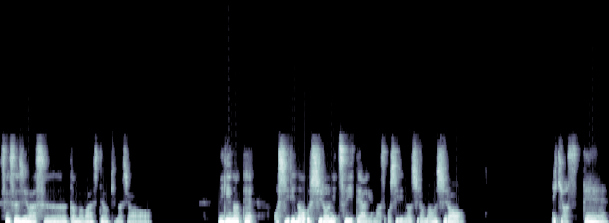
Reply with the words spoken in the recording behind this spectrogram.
背筋はスーッと伸ばしておきましょう。右の手、お尻の後ろについてあげます。お尻の後ろ、真後ろ。息を吸って、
